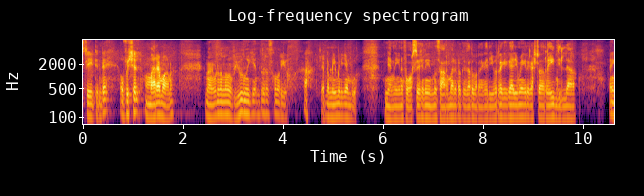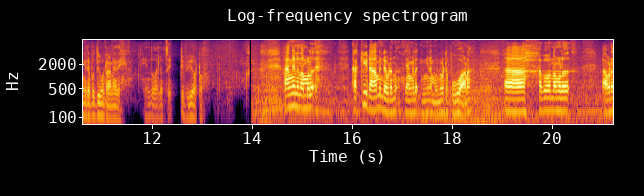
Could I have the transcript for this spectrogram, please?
സ്റ്റേറ്റിന്റെ ഒഫീഷ്യൽ മരമാണ്. എന്നാൽ ഇവിടെ നിന്നുള്ള വ്യൂ നോക്കി എന്തോ രസമെന്നറിയോ ആ ചേട്ടൻ മീൻ പിടിക്കാൻ പോകും ഞങ്ങളിങ്ങനെ ഫോറസ്റ്റ് സ്റ്റേഷനിൽ നിന്ന് സാറന്മാരോടൊക്കെ കഥ പറഞ്ഞ കാര്യം ഇവരുടെയൊക്കെ കാര്യം ഭയങ്കര കഷ്ടമാണ് റേഞ്ച് ഇല്ല ഭയങ്കര ബുദ്ധിമുട്ടാണ് അതെ എന്തുവായാലും സെറ്റ് വ്യൂ കേട്ടോ അങ്ങനെ നമ്മൾ കക്കി ഡാമിന്റെ അവിടെ നിന്ന് ഞങ്ങൾ ഇങ്ങനെ മുന്നോട്ട് പോവുകയാണ് അപ്പോൾ നമ്മൾ അവിടെ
